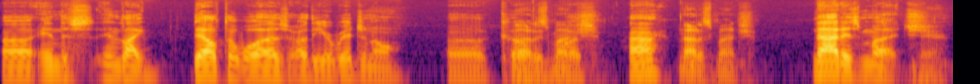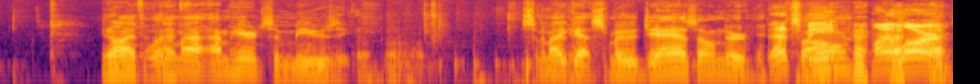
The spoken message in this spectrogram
uh, in this in like Delta was or the original uh, COVID not as much. was. Huh? Not as much. Not as much. Yeah. You know, I th- what I th- am I? I'm hearing some music. Somebody got smooth jazz on their That's phone. me. My alarm.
